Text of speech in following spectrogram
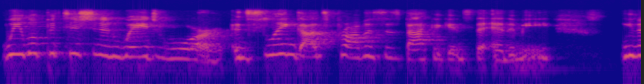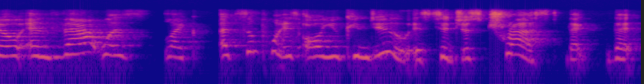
we will petition and wage war and sling God's promises back against the enemy. You know, and that was like at some point, it's all you can do is to just trust that that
